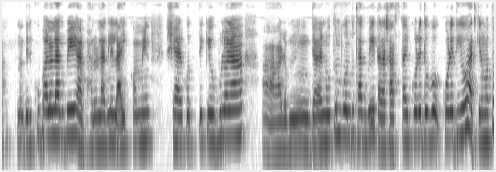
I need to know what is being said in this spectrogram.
আপনাদের খুব ভালো লাগবে। আর ভালো লাগলে লাইক কমেন্ট শেয়ার করতে কেউ ভুলো না। আর যারা নতুন বন্ধু থাকবে তারা সাবস্ক্রাইব করে দেবো, করে দিও। আজকের মতো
